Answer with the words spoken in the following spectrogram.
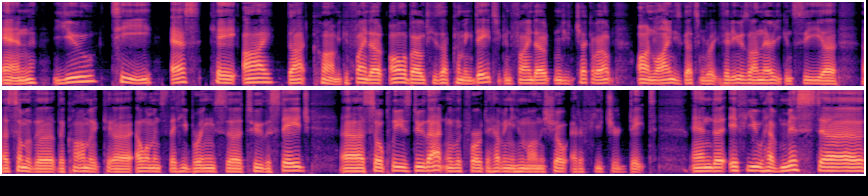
N U T S K I dot com. You can find out all about his upcoming dates. You can find out and you can check him out online. He's got some great videos on there. You can see uh, uh, some of the, the comic uh, elements that he brings uh, to the stage. Uh, so please do that, and we look forward to having him on the show at a future date. And uh, if you have missed a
